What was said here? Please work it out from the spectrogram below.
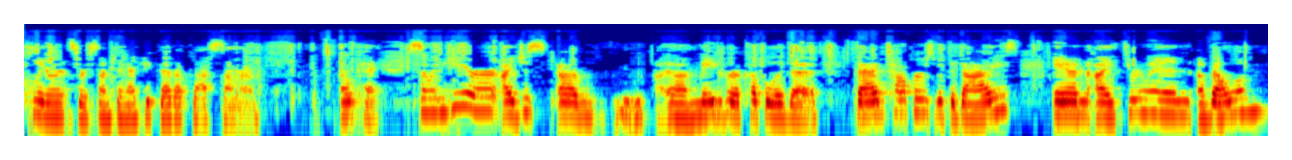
clearance or something. I picked that up last summer. Okay, so in here, I just um, uh, made her a couple of the bag toppers with the dies, and I threw in a vellum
